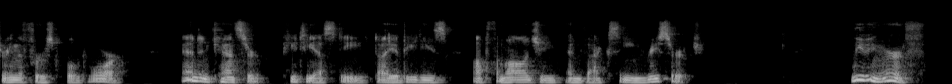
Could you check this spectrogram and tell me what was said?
during the First World War, and in cancer, PTSD, diabetes, ophthalmology, and vaccine research. Leaving Earth,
